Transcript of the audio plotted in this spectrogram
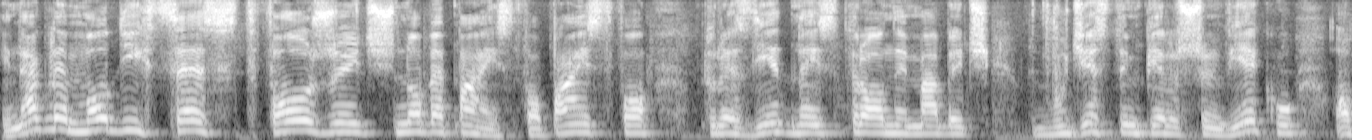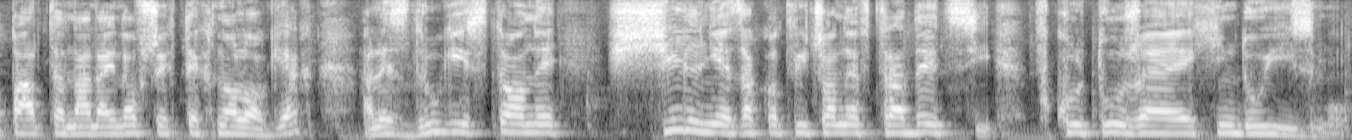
I nagle Modi chce stworzyć nowe państwo. Państwo, które z jednej strony ma być w XXI wieku oparte na najnowszych technologiach, ale z drugiej strony silnie zakotwiczone w tradycji, w kulturze hinduizmu.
